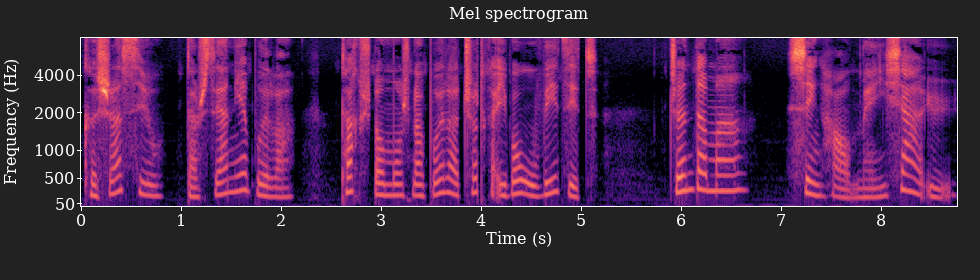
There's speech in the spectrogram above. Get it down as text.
к счастью, дождя не было, так что можно было четко его увидеть. 真的吗？幸好没下雨，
